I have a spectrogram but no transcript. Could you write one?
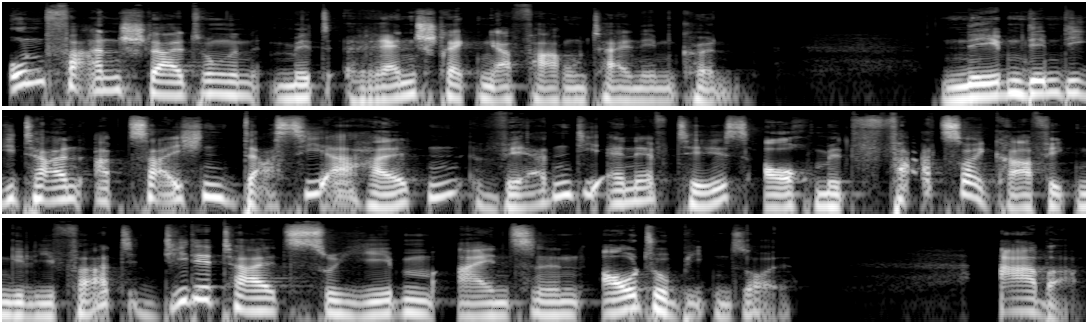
und Veranstaltungen mit Rennstreckenerfahrung teilnehmen können. Neben dem digitalen Abzeichen, das sie erhalten, werden die NFTs auch mit Fahrzeuggrafiken geliefert, die Details zu jedem einzelnen Auto bieten soll. Aber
